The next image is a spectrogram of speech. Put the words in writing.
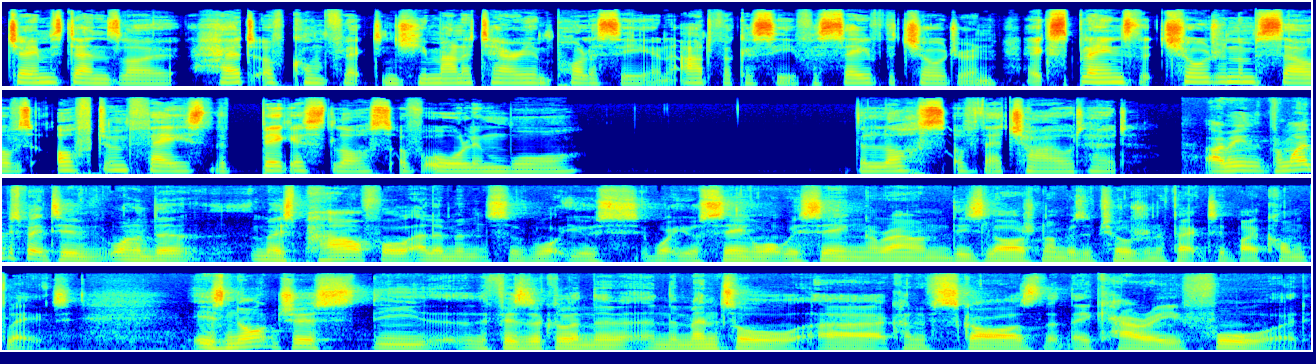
James Denslow, head of conflict and humanitarian policy and advocacy for Save the Children, explains that children themselves often face the biggest loss of all in war the loss of their childhood? I mean, from my perspective, one of the most powerful elements of what you're, what you're seeing, what we're seeing around these large numbers of children affected by conflict, is not just the, the physical and the, and the mental uh, kind of scars that they carry forward,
